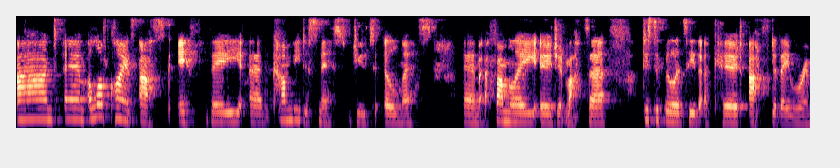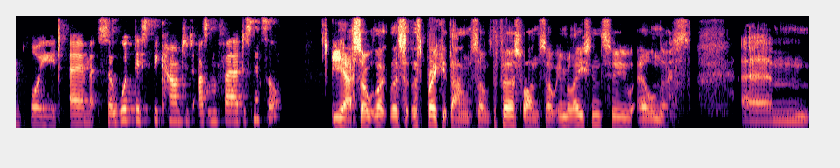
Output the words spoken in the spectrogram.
And um, a lot of clients ask if they um, can be dismissed due to illness, um, a family urgent matter, disability that occurred after they were employed. Um, so would this be counted as unfair dismissal? Yeah, so look, let's let's break it down. So the first one, so in relation to illness, um,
